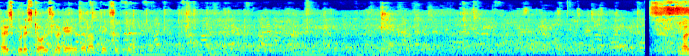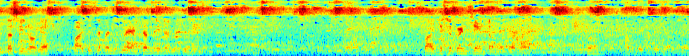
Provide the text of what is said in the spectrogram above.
Guys पूरे स्टॉल्स लगे हैं इधर, आप देख सकते हो। भलता सीन हो गया। पार्टिसिपेंट्स को एंटर नहीं करने दे रहे। पार्टिसिपेंट से एंटर नहीं कर रहे हैं। तो अब देखते हैं क्या होता है।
